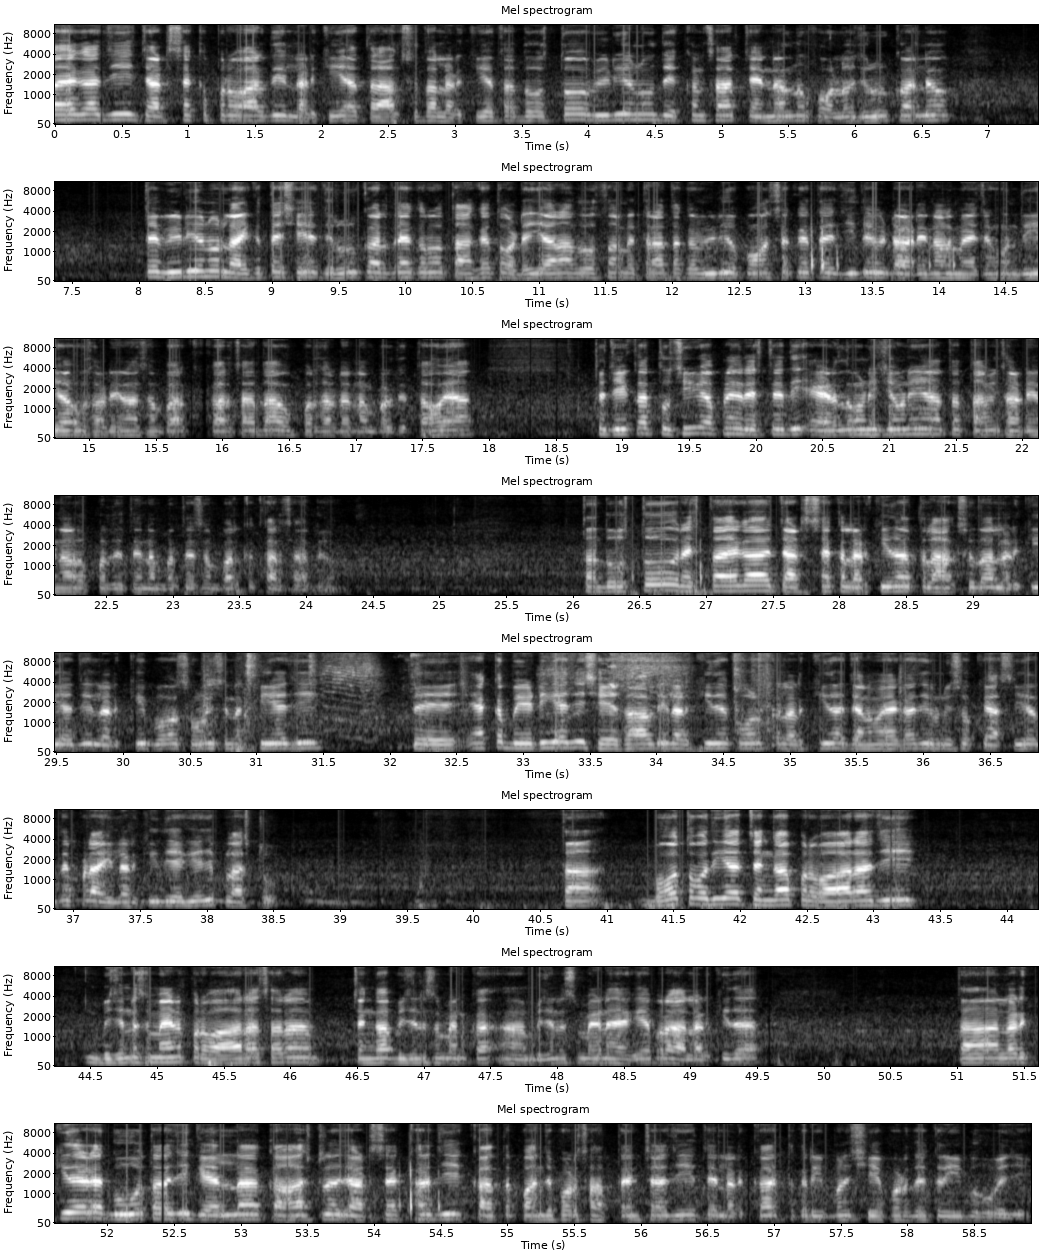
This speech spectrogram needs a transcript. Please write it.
ਹੈਗਾ ਜੀ, ਜੱਟ ਸਿੱਖ ਪਰਿਵਾਰ ਦੀ ਲੜਕੀ ਆ, ਤਲਾਕਸ਼ੁਦਾ ਲੜਕੀ ਆ। ਤਾਂ ਦੋਸਤੋ, ਵੀਡੀਓ ਨੂੰ ਦੇਖਣ ਸਾਰ ਚੈਨਲ ਨੂੰ ਫੋਲੋ ਜ਼ਰੂਰ ਕਰ ਲਿਓ ਤੇ ਵੀਡੀਓ ਨੂੰ ਲਾਈਕ ਤੇ ਸ਼ੇਅਰ ਜ਼ਰੂਰ ਕਰ ਦਿਆ ਕਰੋ ਤਾਂ ਕਿ ਤੁਹਾਡੇ ਯਾਰਾਂ ਦੋਸਤਾਂ, ਮਿੱਤਰਾਂ ਤੱਕ ਵੀਡੀਓ ਪਹੁੰਚ ਸਕੇ ਤੇ ਜਿਹਦੇ ਵੀ ਡਾਟੇ ਨਾਲ ਮੈਚਿੰਗ ਹੁੰਦੀ ਆ, ਉਹ ਸਾਡੇ ਨਾਲ ਸੰਪਰਕ ਕਰ ਸਕਦਾ, ਉੱਪਰ ਸਾਡਾ ਨੰਬਰ ਦਿੱਤਾ ਹੋਇਆ। ਤੇ ਜੇਕਰ ਤੁਸੀਂ ਵੀ ਆਪਣੇ ਰਿਸ਼ਤੇ ਦੀ ਐਡ ਲਾਉਣੀ ਚਾਹੁੰਦੇ ਆ, ਤਾਂ ਤਾਂ ਵੀ ਸਾਡੇ ਨਾਲ ਉੱਪਰ ਦਿੱਤੇ ਨੰਬਰ ਤੇ ਸੰਪਰਕ ਕਰ ਸਕਦੇ ਹੋ। ਤਾਂ ਦੋਸਤੋ, ਰਿਸ਼ਤਾ ਹੈਗਾ ਜੱਟ ਸਿੱਖ ਲੜਕੀ ਦਾ, ਤਲਾਕਸ਼ੁਦਾ ਲੜਕੀ ਹੈ ਜੀ। ਲੜਕੀ ਬਹੁਤ ਸੋਹਣੀ ਸੁਨੱਖੀ ਹੈ ਜੀ। ਤੇ ਇੱਕ ਬੇਟੀ ਹੈ ਜੀ 6 ਸਾਲ ਦੀ ਲੜਕੀ ਦੇ ਕੋਲ। ਤੇ ਲੜਕੀ ਦਾ ਜਨਮ ਹੈਗਾ ਜੀ 1981 ਦਾ ਤੇ ਪੜ੍ਹਾਈ ਲੜਕੀ ਦੀ ਹੈਗੀ ਹੈ ਜੀ ਪਲੱਸ 2 ਤਾਂ ਬਹੁਤ ਵਧੀਆ, ਚੰਗਾ ਪਰਿਵਾਰ ਆ ਜੀ। ਬਿਜ਼ਨਸਮੈਨ ਪਰਿਵਾਰ ਆ ਸਾਰਾ। ਚੰਗਾ ਬਿਜ਼ਨਸਮੈਨ ਬਿਜ਼ਨਸਮੈਨ ਹੈਗੇ ਆ ਭਰਾ ਲੜਕੀ ਦਾ। ਤਾਂ ਲੜਕੀ ਦਾ ਜਿਹੜਾ ਗੋਤ ਆ ਜੀ, ਗਿੱਲ ਆ, ਕਾਸਟ, ਜੱਟ ਸਿੱਖ ਆ ਜੀ ਕੱਦ 5 ਫੁੱਟ 7 ਇੰਚ ਆ ਜੀ ਤੇ ਲੜਕਾ ਤਕਰੀਬਨ 6 ਫੁੱਟ ਦੇ ਕਰੀਬ ਹੋਵੇ ਜੀ।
